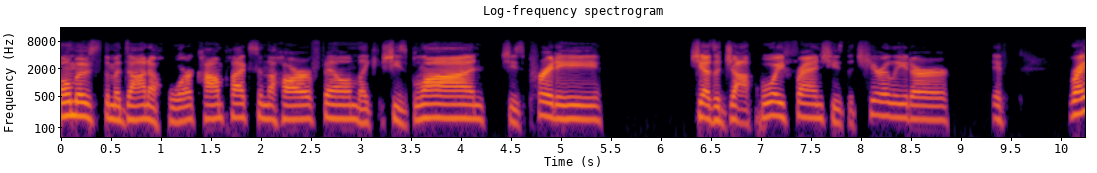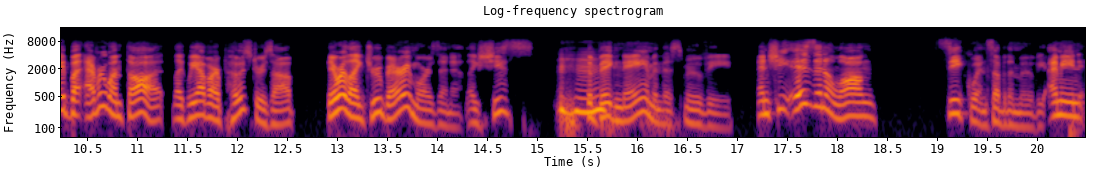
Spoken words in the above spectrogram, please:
almost the Madonna horror complex in the horror film. Like she's blonde, she's pretty, she has a jock boyfriend, she's the cheerleader. If right, but everyone thought like we have our posters up. They were like Drew Barrymore's in it. Like she's mm-hmm. the big name in this movie and she is in a long sequence of the movie. I mean,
